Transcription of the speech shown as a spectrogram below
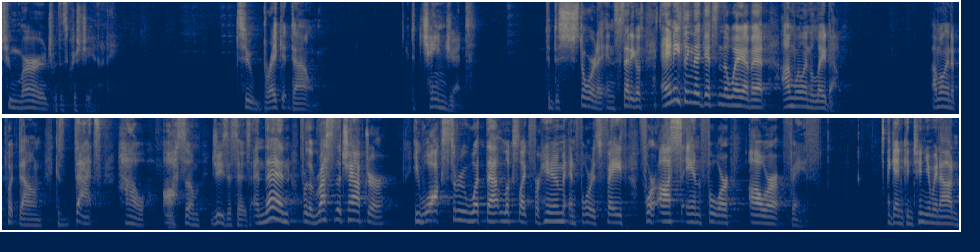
to merge with his Christianity, to break it down, to change it, to distort it. Instead, he goes, anything that gets in the way of it, I'm willing to lay down. I'm willing to put down because that's how awesome Jesus is. And then for the rest of the chapter, he walks through what that looks like for him and for his faith, for us and for our faith. Again, continuing on.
